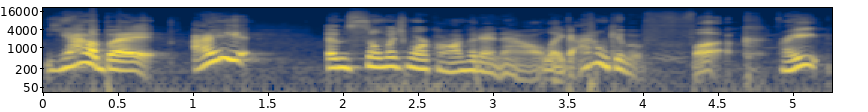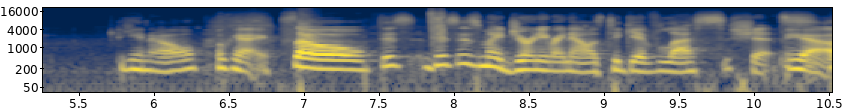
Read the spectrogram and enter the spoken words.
yeah, but I am so much more confident now. Like, I don't give a fuck, Right? You know? Okay. So, This this is my journey right now is to give less shits. Yeah.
